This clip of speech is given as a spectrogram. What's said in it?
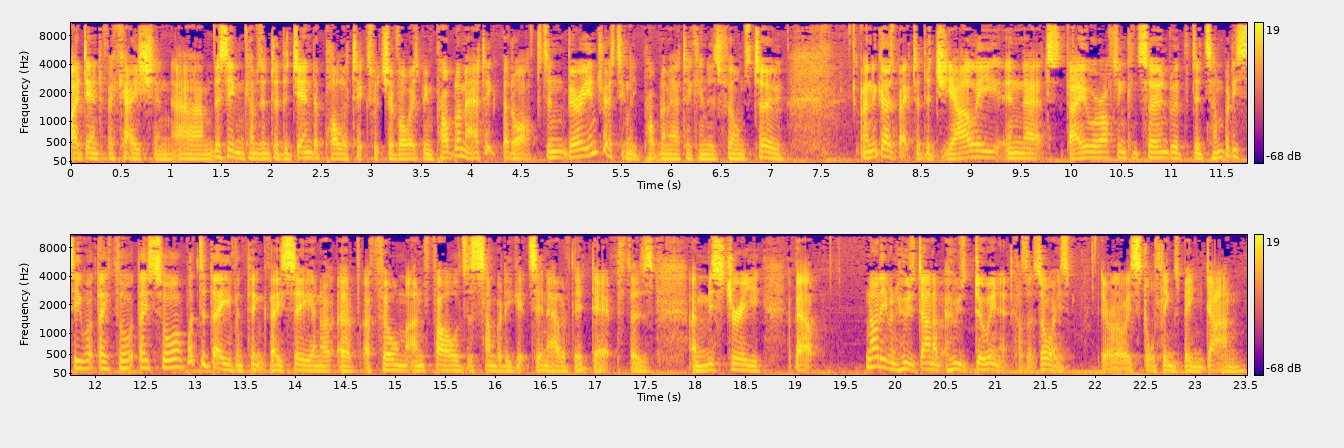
identification. Um, this even comes into the gender politics, which have always been problematic, but often very interestingly problematic in his films too. And it goes back to the Gialli in that they were often concerned with did somebody see what they thought they saw? What did they even think they see? And a, a, a film unfolds as somebody gets in out of their depth. There's a mystery about not even who's done it, but who's doing it, because it's always there are always still things being done,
